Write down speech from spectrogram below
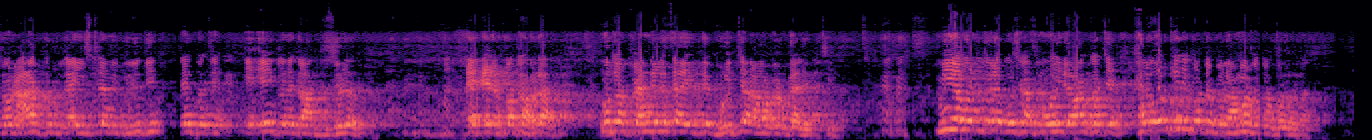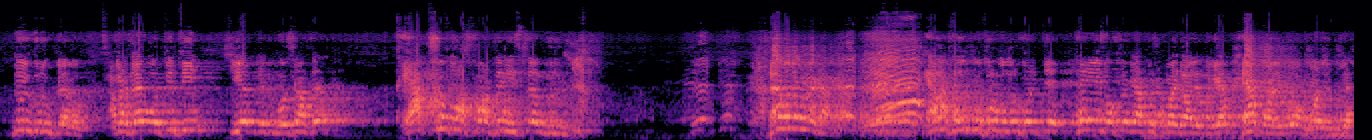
তখন আর এক গ্রুপ যায় ইসলামী বিরোধী করছে এ- এই জন্য দাওয়াত দিছিল? এর কথা হলো, কোথাও প্যান্ডেলে যে ঘুরছে আমাকে গালি দিচ্ছে। মিয়া বলে তুলে বসে আছে, মহিলা ওরা করছে খালি ওর কিনে কথা বলো আমার কথা বলো না। দুই গ্রুপ গেল। আবার যাই অতিথি, সিএম যদি বসে আছে একশো দশ পার্সেন্ট ইসলাম বিরোধী। হ্যাঁ। এরা এই বক্তব্যে এত সময় দেওয়া লেগে গিয়া। হ্যাঁ বলে গো বলে গিয়া।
